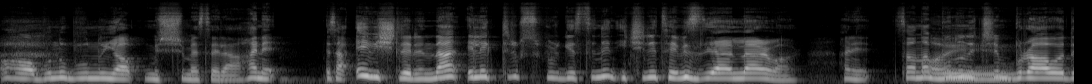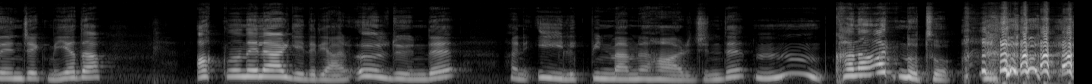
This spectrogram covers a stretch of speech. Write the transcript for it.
aa bunu bunu yapmış mesela. Hani mesela ev işlerinden elektrik süpürgesinin içini temizleyenler var. Hani sana bunun Ay. için bravo denecek mi? Ya da aklına neler gelir yani öldüğünde hani iyilik bilmem ne haricinde hmm, kanaat notu.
